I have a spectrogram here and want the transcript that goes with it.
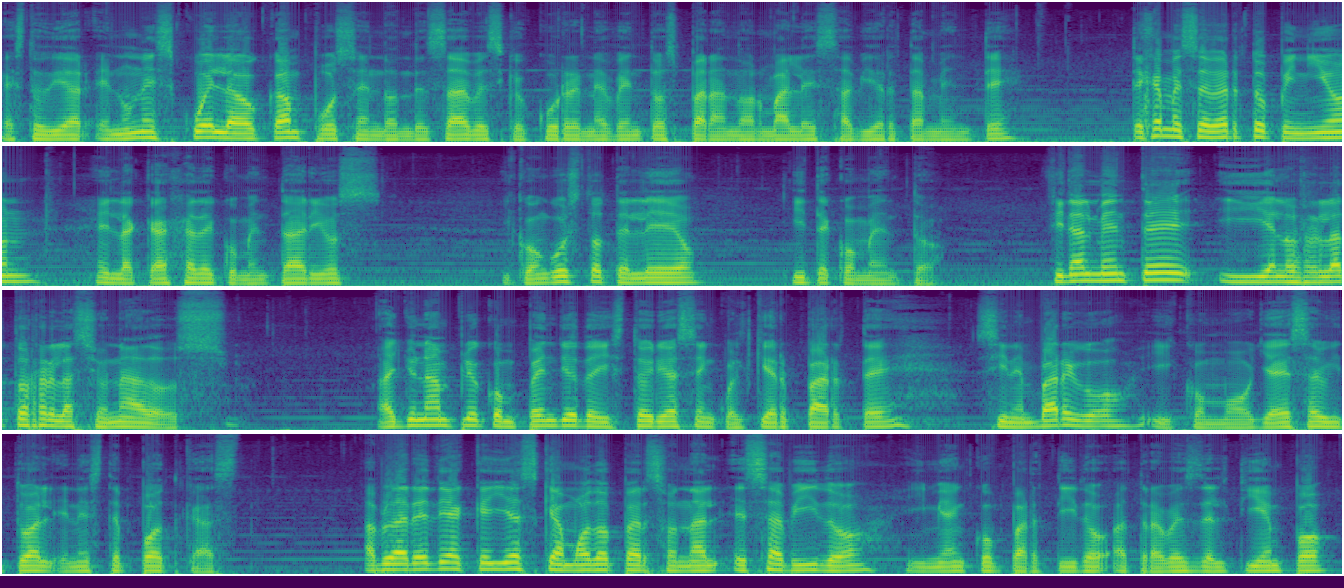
estudiar en una escuela o campus en donde sabes que ocurren eventos paranormales abiertamente? Déjame saber tu opinión en la caja de comentarios y con gusto te leo y te comento. Finalmente, y en los relatos relacionados, hay un amplio compendio de historias en cualquier parte, sin embargo, y como ya es habitual en este podcast, hablaré de aquellas que a modo personal he sabido y me han compartido a través del tiempo,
